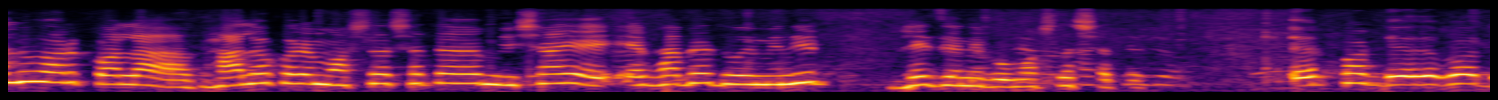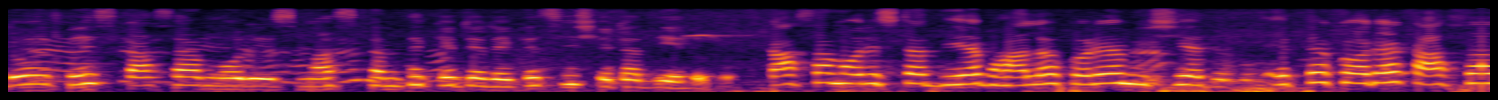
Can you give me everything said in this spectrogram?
আলু আর কলা ভালো করে মশলার সাথে মিশাইয়ে এভাবে দুই মিনিট ভেজে নেব মশলার সাথে। এরপর দিয়ে দেবো দুই পিস কাঁচা মরিচ। মাঝখান থেকে কেটে রেখেছি সেটা দিয়ে দেবো। কাঁচা মরিচটা দিয়ে ভালো করে মিশিয়ে দেবো। এতে করে কাঁচা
